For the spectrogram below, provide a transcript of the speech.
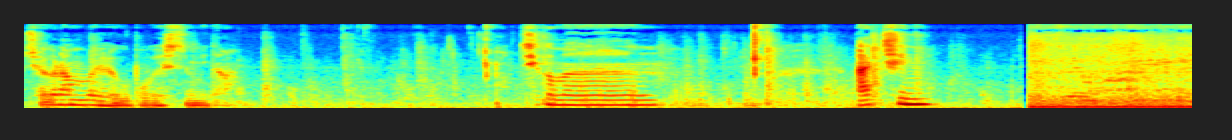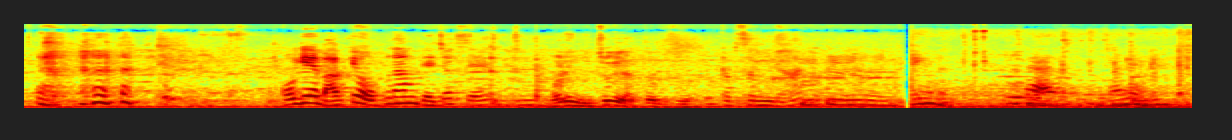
책을 한번 읽어보겠습니다. 지금은 아침 거기에 맞게 오픈하면 되죠, 쌤. 머리는 이쪽에 놔둬 주세요. 감사합니다. 사시미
